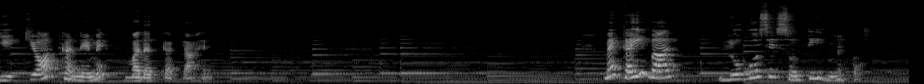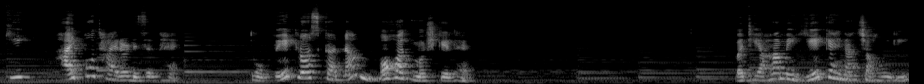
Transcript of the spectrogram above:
ये क्योर करने में मदद करता है। मैं कई बार लोगों से सुनती हूँ कि हाइपोथायरॉयडिज्म है तो वेट लॉस करना बहुत मुश्किल है। बट यहाँ मैं ये कहना चाहूँगी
